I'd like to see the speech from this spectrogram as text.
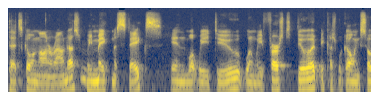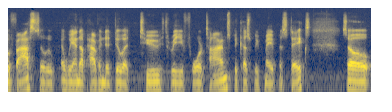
that's going on around us. We mm-hmm. make mistakes in what we do when we first do it because we're going so fast. So we end up having to do it two, three, four times because we've made mistakes. So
